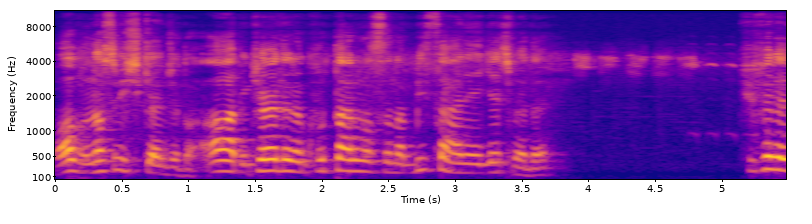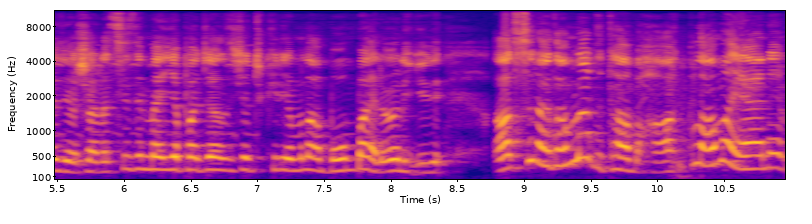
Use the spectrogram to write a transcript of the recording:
Abi nasıl bir işkence de? Abi köyleri kurtarmasına bir saniye geçmedi. Küfür ediyor şu anda. Sizin ben yapacağınız işe tükürüyorum lan bombayla öyle gidiyor. Aslında adamlar da tamam haklı ama yani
